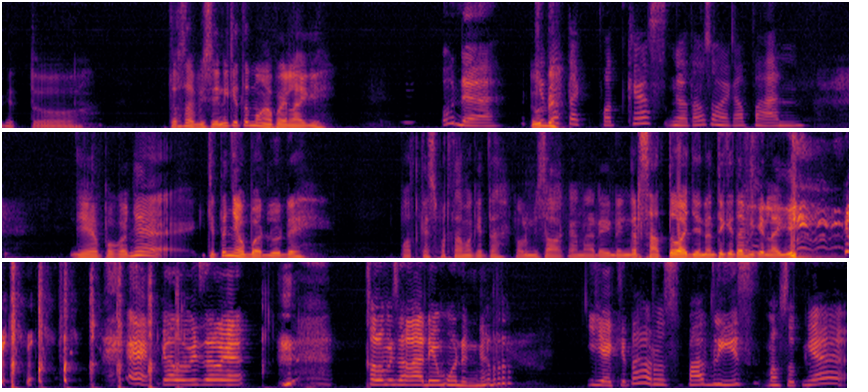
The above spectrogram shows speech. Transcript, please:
Gitu. Terus habis ini kita mau ngapain lagi? udah Udah. kita tag podcast nggak tahu sampai kapan Ya, pokoknya kita nyoba dulu deh podcast pertama kita. Kalau misalkan ada yang denger satu aja nanti kita bikin lagi. eh kalau misalnya kalau misalnya ada yang mau denger ya kita harus publish maksudnya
